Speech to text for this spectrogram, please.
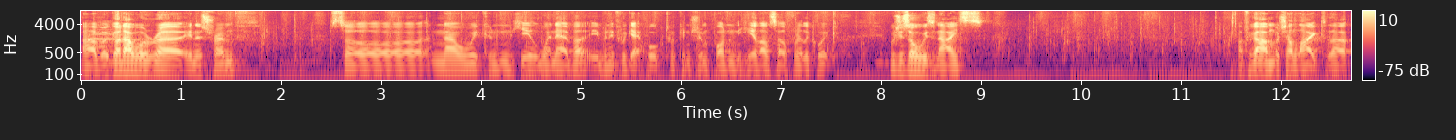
Uh, we got our uh, inner strength. So now we can heal whenever. Even if we get hooked, we can jump on and heal ourselves really quick. Which is always nice. I forgot how much I liked that.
